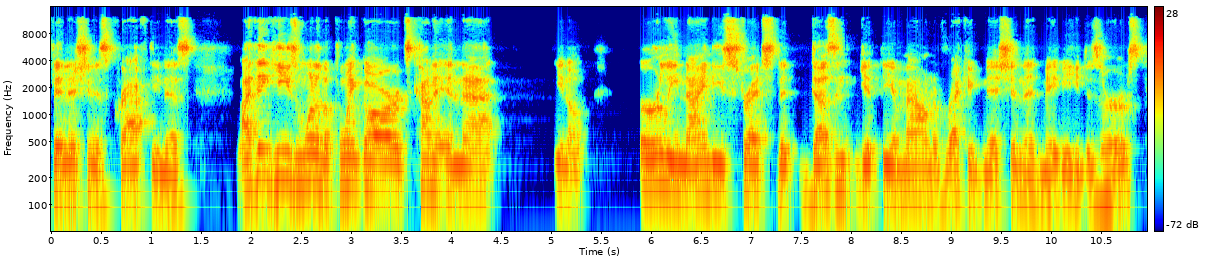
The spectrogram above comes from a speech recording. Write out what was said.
finish and his craftiness. I think he's one of the point guards, kind of in that, you know, early '90s stretch that doesn't get the amount of recognition that maybe he deserves.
